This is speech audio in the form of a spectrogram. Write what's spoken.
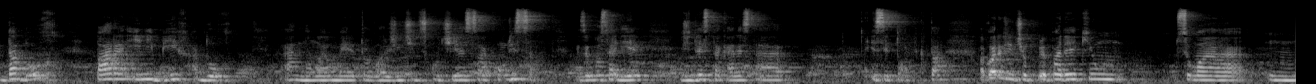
da dor para inibir a dor. Ah, não é o mérito agora a gente discutir essa condição, mas eu gostaria de destacar esta, esse tópico, tá? Agora, gente, eu preparei aqui um, uma, um,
